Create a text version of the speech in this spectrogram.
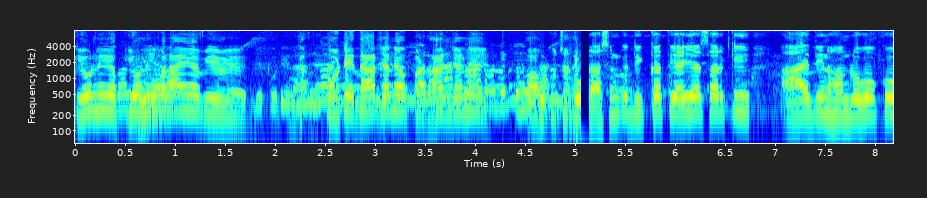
क्यों नहीं क्यों नहीं बनाए? अभी कोटेदार जाने और प्रधान जाने और कुछ राशन की दिक्कत यही है सर कि आए दिन हम लोगों को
